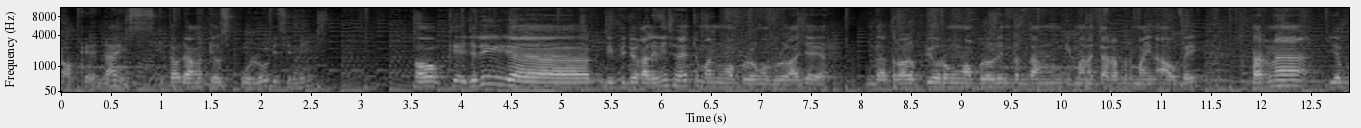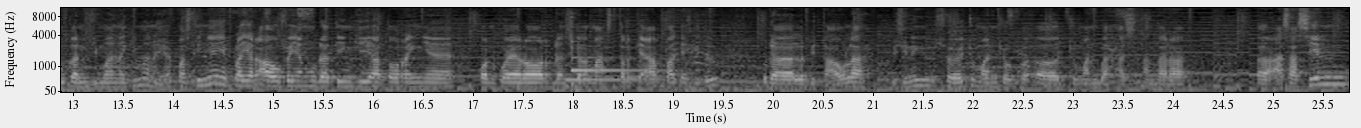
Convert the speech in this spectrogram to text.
Oke okay, nice. Kita udah ngekill 10 di sini. Oke okay, jadi ya di video kali ini saya cuma ngobrol-ngobrol aja ya. Nggak terlalu pure ngobrolin tentang gimana cara bermain AoV karena ya bukan gimana-gimana ya. Pastinya ya player AoV yang udah tinggi atau ranknya Conqueror dan segala master kayak apa kayak gitu udah lebih tahu lah. Di sini saya cuman coba uh, cuman bahas antara uh, Assassin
